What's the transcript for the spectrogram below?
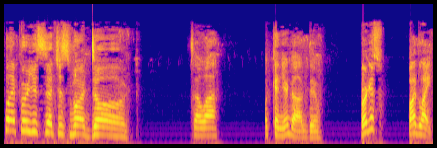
Piper. You're such a smart dog. So, uh, what can your dog do? Fergus, Bud Light.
